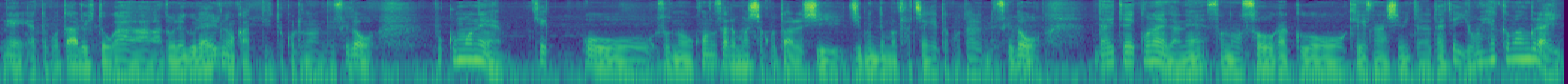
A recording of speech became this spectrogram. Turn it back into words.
ね、やったことある人がどれぐらいいるのかっていうところなんですけど、僕もね、結構、そのコンサルもしたことあるし、自分でも立ち上げたことあるんですけど、大体この間ね、その総額を計算してみたら、大体400万ぐらい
